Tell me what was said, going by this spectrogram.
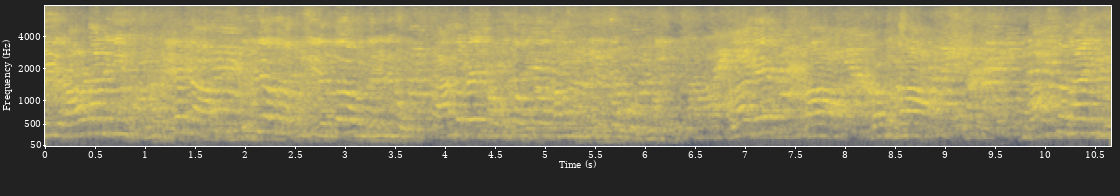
ఈ రావడానికి ముఖ్యంగా ఉద్యోగుల కృషి ఎంతగా ఉందని నేను ఆంధ్రప్రదేశ్ ప్రభుత్వ ఉద్యోగ సంఘం నుంచి నేను తెలుపుకుంటున్నాను. అలాగే ఆ, ప్రభు మన రాష్ట్ర నాయకులు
